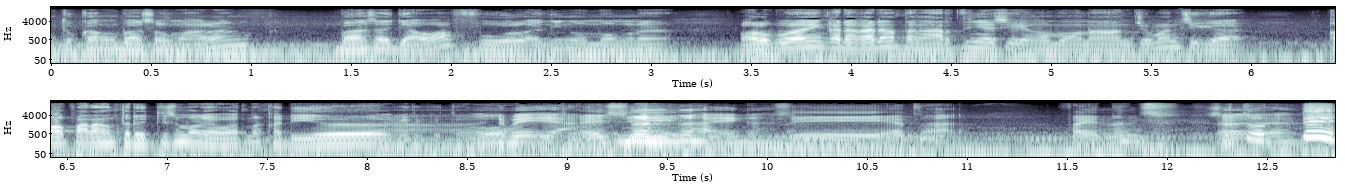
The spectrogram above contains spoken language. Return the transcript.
tukang bakso Malang bahasa Jawa full anjing ngomongna. Walaupun aing kadang-kadang tengah artinya sih ngomong naon cuman siga kalau parang teritis mah lewatna ka dieu gitu-gitu. Ah, tapi ya Eh si ngeh ngeh aya ngeh si eta finance Setut Eh, teh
